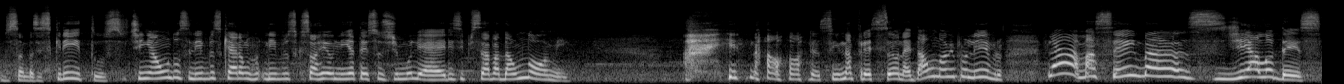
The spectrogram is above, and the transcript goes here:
dos sambas escritos, tinha um dos livros que eram livros que só reunia textos de mulheres e precisava dar um nome. Aí, na hora, assim, na pressão, né? Dá um nome para o livro. Falei, ah, Macembas de Alodês.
